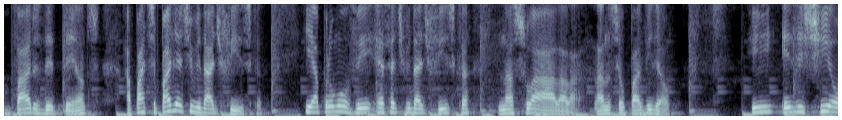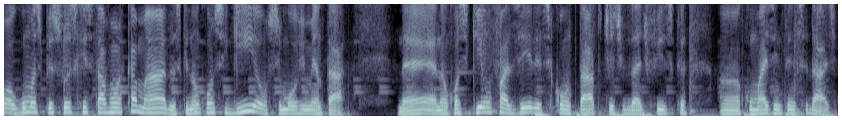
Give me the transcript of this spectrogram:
vários detentos a participar de atividade física e a promover essa atividade física na sua ala lá, lá no seu pavilhão. E existiam algumas pessoas que estavam acamadas, que não conseguiam se movimentar, né? não conseguiam fazer esse contato de atividade física uh, com mais intensidade.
